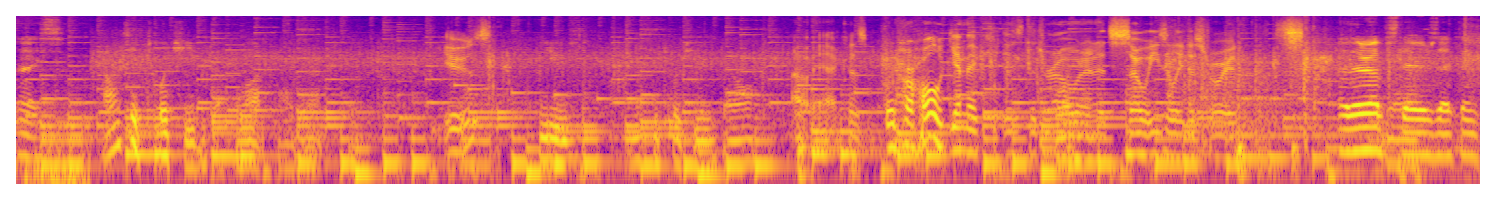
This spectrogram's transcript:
Nice. I don't see Twitch used a lot. Used? Used. I don't see Twitch used at all. Oh yeah, because her whole gimmick is the drone and it's so easily destroyed. Oh, they're upstairs, I think.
